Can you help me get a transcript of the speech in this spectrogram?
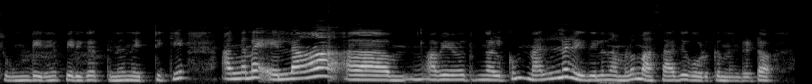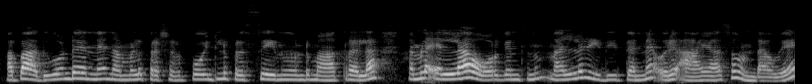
ചുണ്ടിന് പെരുകത്തിന് നെറ്റിക്ക് അങ്ങനെ എല്ലാ അവയവങ്ങൾക്കും നല്ല രീതിയിൽ നമ്മൾ മസാജ് കൊടുക്കുന്നുണ്ട് കേട്ടോ അപ്പോൾ അതുകൊണ്ട് തന്നെ നമ്മൾ പ്രഷർ പോയിന്റിൽ പ്രസ് ചെയ്യുന്നതുകൊണ്ട് മാത്രമല്ല നമ്മൾ എല്ലാ ഓർഗൻസിനും നല്ല രീതിയിൽ തന്നെ ഒരു ആയാസം ഉണ്ടാവുകയെ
